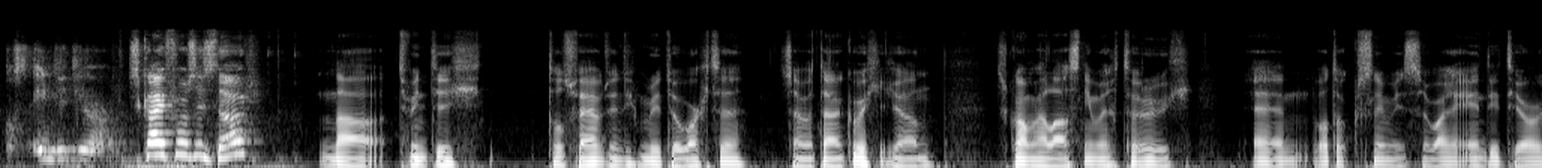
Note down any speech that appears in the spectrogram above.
Kost 1 DTR. Skyforce is daar. Na 20 tot 25 minuten wachten zijn we uiteindelijk weggegaan. Ze kwamen helaas niet meer terug. En wat ook slim is, ze waren 1 DTR.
